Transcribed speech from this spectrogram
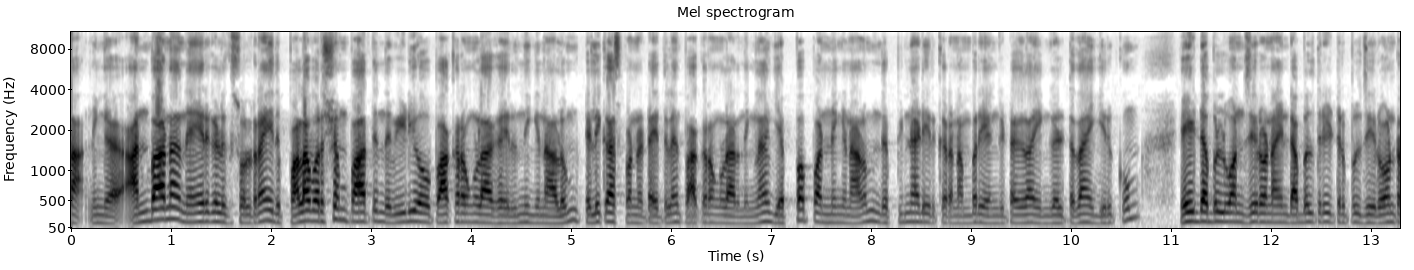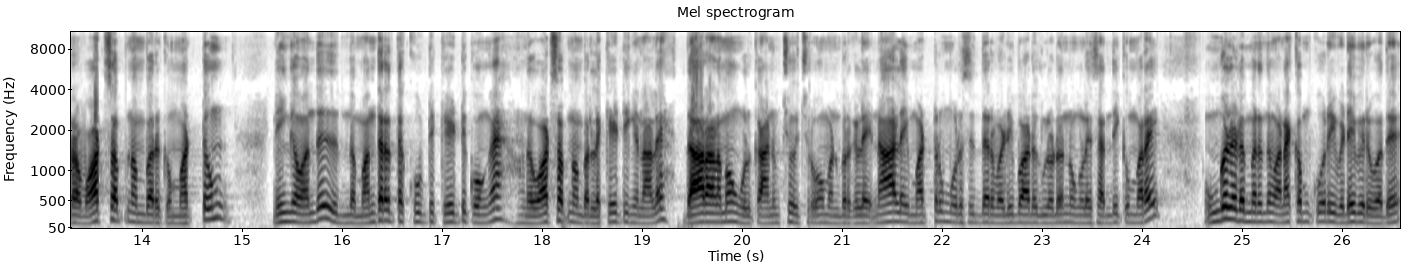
தான் நீங்கள் அன்பான நேயர்களுக்கு சொல்கிறேன் இது பல வருஷம் பார்த்து இந்த வீடியோவை பார்க்குறவங்களாக இருந்தீங்கனாலும் டெலிகாஸ்ட் பண்ண டயத்துலேயும் பார்க்குறவங்களா இருந்தீங்கன்னா எப்போ பண்ணிங்கனாலும் இந்த பின்னாடி இருக்கிற நம்பர் எங்கிட்ட தான் எங்கள்கிட்ட தான் இருக்கும். Eight double one zero nine double three triple ஜீரோன்ற வாட்ஸ்அப் நம்பருக்கு மட்டும் நீங்கள் வந்து இந்த மந்திரத்தை கூப்பிட்டு கேட்டுக்கோங்க. அந்த வாட்ஸ்அப் நம்பரில் கேட்டிங்கனாலே தாராளமாக உங்களுக்கு அனுப்பிச்சி வச்சுருவோம் நண்பர்களே. நாளை மற்றும் ஒரு சித்தர் வழிபாடுகளுடன் உங்களை சந்திக்கும் வரை உங்களிடமிருந்து வணக்கம் கூறி விடைபெறுவது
